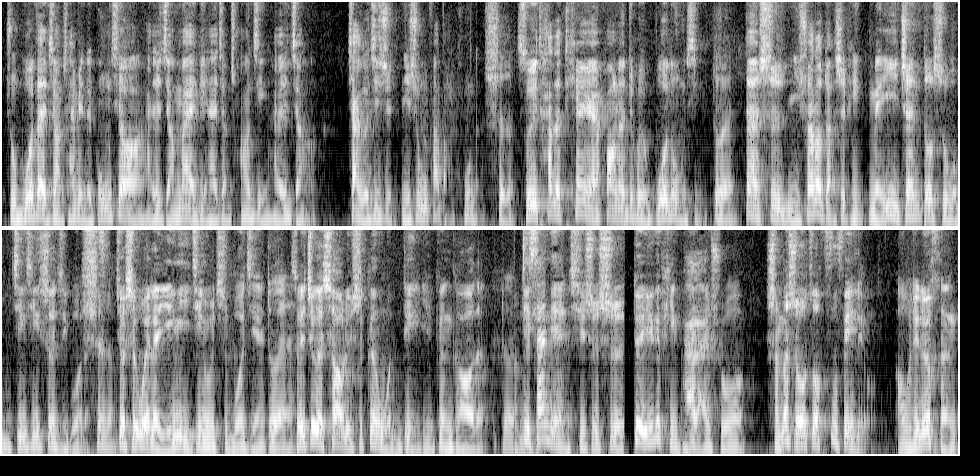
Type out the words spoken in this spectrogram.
主播在讲产品的功效啊，还是讲卖点，还是讲场景，还是讲价格机制，你是无法把控的。是的所以它的天然放量就会有波动性。对但是你刷到短视频，每一帧都是我们精心设计过的，是的就是为了引你进入直播间。对所以这个效率是更稳定也更高的。对第三点其实是对于一个品牌来说，什么时候做付费流啊？我觉得很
